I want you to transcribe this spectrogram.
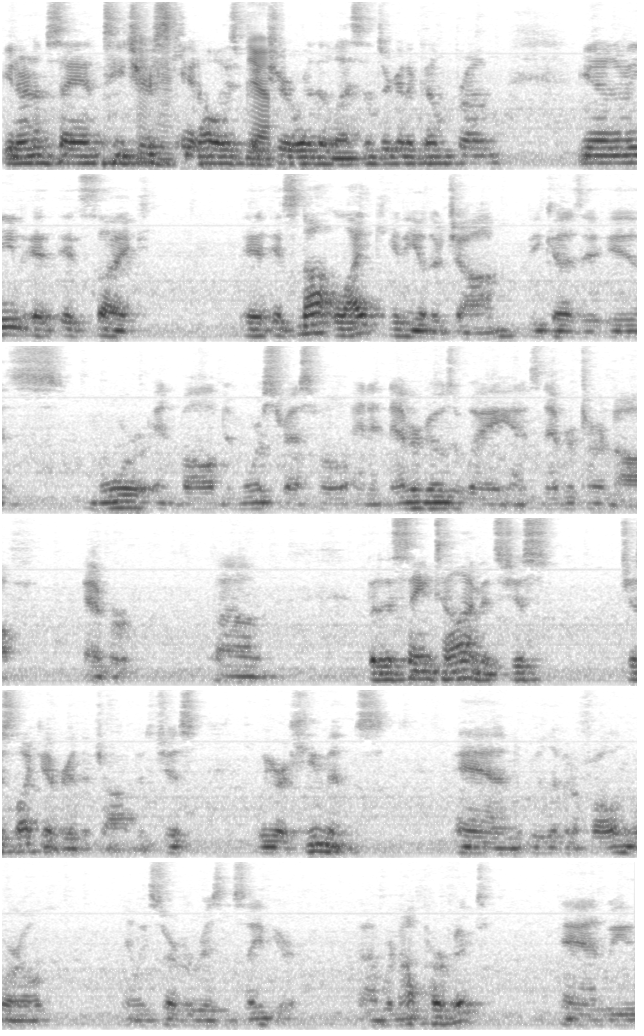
You know what I'm saying? Teachers Mhm. can't always Yeah. picture where the lessons are going to come from. You know what I mean? It, it's like it, it's not like any other job because it is more involved and more stressful, and it never goes away and it's never turned off ever. Um, but at the same time, it's just just like every other job. It's just we are humans, and we live in a fallen world, and we serve a risen Savior. Uh, we're not perfect, and we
